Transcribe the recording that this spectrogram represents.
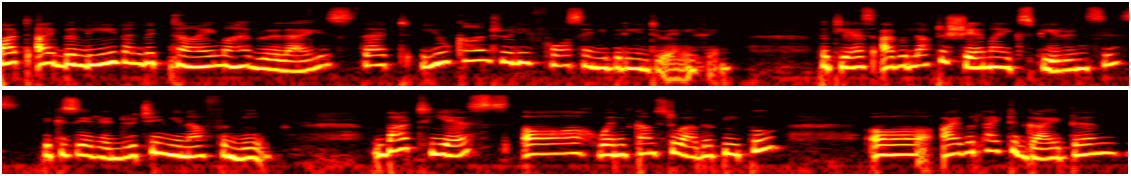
But I believe and with time I have realized that you can't really force anybody into anything. But yes, I would love to share my experiences because they're enriching enough for me. But yes, uh, when it comes to other people, uh, I would like to guide them,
